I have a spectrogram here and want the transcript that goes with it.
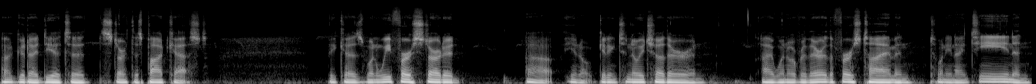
a good idea to start this podcast because when we first started, uh, you know, getting to know each other, and I went over there the first time in 2019, and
